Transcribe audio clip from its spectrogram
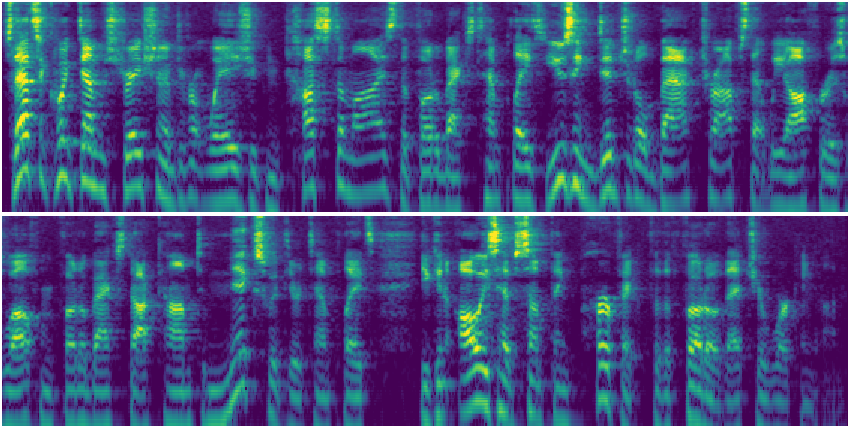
So that's a quick demonstration of different ways you can customize the Photobacks templates using digital backdrops that we offer as well from photobacks.com to mix with your templates. You can always have something perfect for the photo that you're working on.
